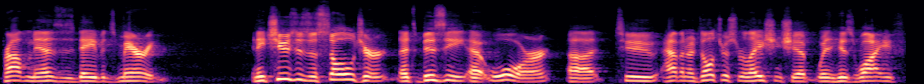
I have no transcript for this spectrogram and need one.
Problem is, is David's married. And he chooses a soldier that's busy at war uh, to have an adulterous relationship with his wife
